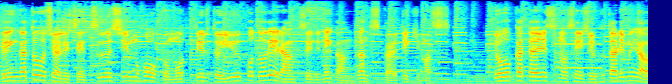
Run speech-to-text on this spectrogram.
千賀投手はですねツーシームフォークを持っているということでランク戦でねガンガン使えてきます。両肩 S の選手2人目が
